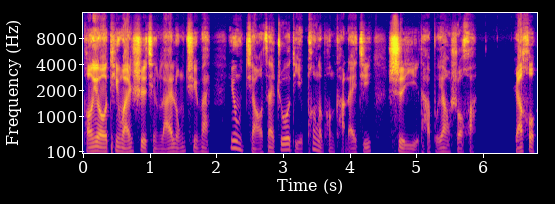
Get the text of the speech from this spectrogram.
朋友听完事情来龙去脉，用脚在桌底碰了碰卡耐基，示意他不要说话，然后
